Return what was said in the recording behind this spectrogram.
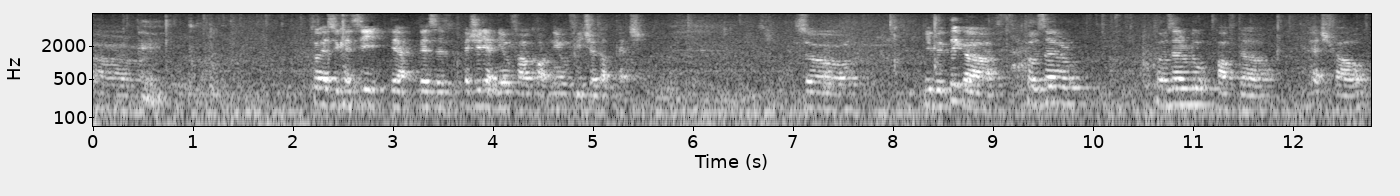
um, so as you can see, yeah, this is actually a new file called new feature.patch. So if you take a closer closer look of the patch file,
